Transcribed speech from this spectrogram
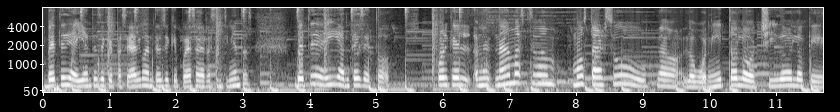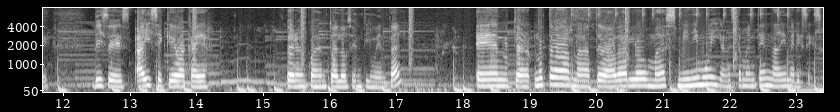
Vete de ahí antes de que pase algo, antes de que puedas agarrar sentimientos. Vete de ahí antes de todo. Porque nada más te va mostrar su lo, bonito, lo chido, lo que dices, ahí sé que va a caer. Pero en cuanto a lo sentimental, eh, no, te, no te va a dar nada, te va a dar lo más mínimo y honestamente nadie merece eso.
